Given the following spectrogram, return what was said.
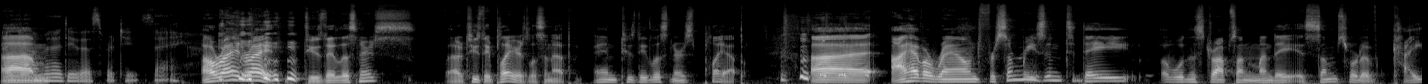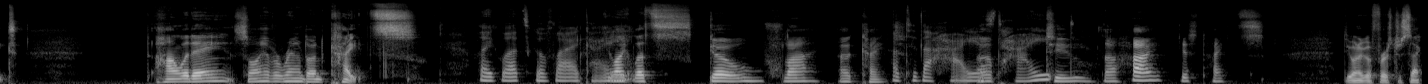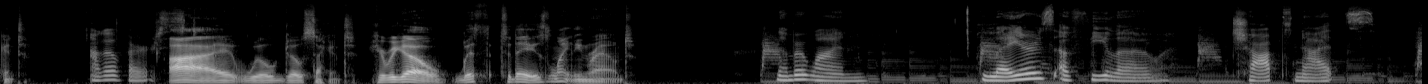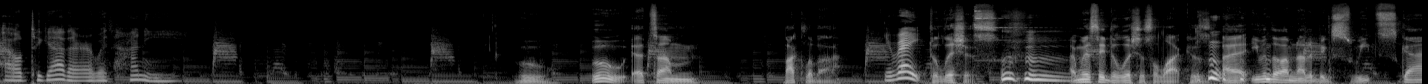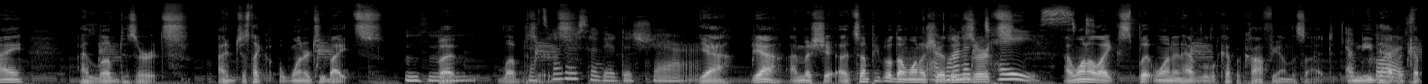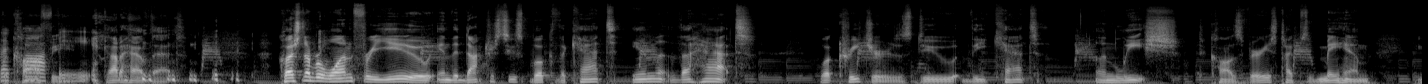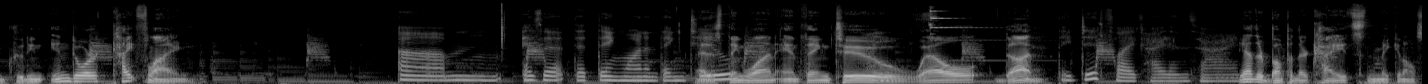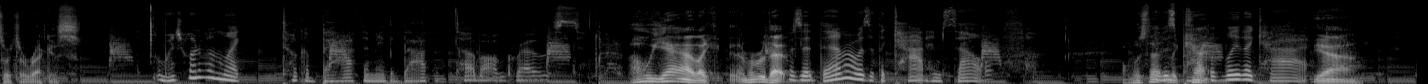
Then I'm Um, going to do this for Tuesday. All right, right. Tuesday listeners, uh, Tuesday players, listen up, and Tuesday listeners, play up. Uh, I have a round for some reason today. uh, When this drops on Monday, is some sort of kite holiday, so I have a round on kites. Like, let's go fly a kite Like, let's go fly a kite up to the highest up height. to the highest heights. Do you want to go first or second? I'll go first. I will go second. Here we go with today's lightning round. Number one layers of phyllo, chopped nuts held together with honey. Ooh, ooh, that's um, baklava. You're right. Delicious. I'm gonna say delicious a lot because even though I'm not a big sweets guy, I love desserts. I just like one or two bites, but love desserts. That's why they're so good to share. Yeah, yeah. I'm a share. Uh, some people don't want to I share the desserts. taste. I want to like split one and have a little cup of coffee on the side. I Of need to have a course, cup of coffee. coffee. Gotta have that. Question number one for you in the Dr. Seuss book, The Cat in the Hat. What creatures do the cat unleash to cause various types of mayhem, including indoor kite flying? Um, is it the thing one and thing two? That is thing one and thing two. Well done. They did fly a kite inside. Yeah, they're bumping their kites and making all sorts of ruckus. Which one of them like took a bath and made the bathtub all gross? Oh yeah, like I remember that. Was it them or was it the cat himself? Was that in was the cat? probably the cat. Yeah,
